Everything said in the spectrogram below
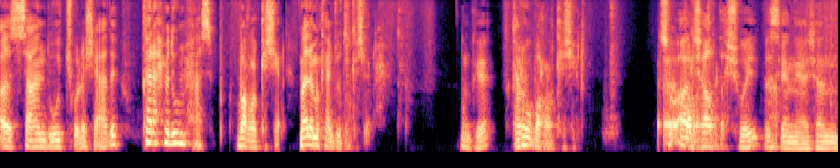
الساندويتش والاشياء هذه وكان أحمد هو المحاسب برا الكاشير. ما له مكان جوا الكاشير. okay. فكان هو برا الكاشير. سؤال شاطح شوي بس يعني عشان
